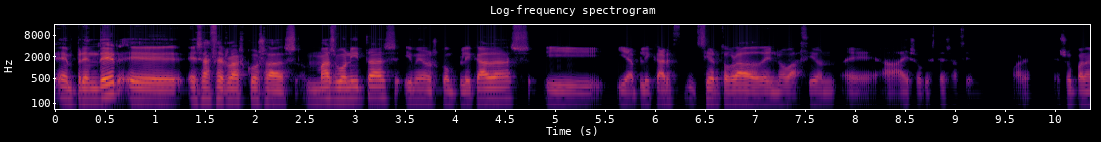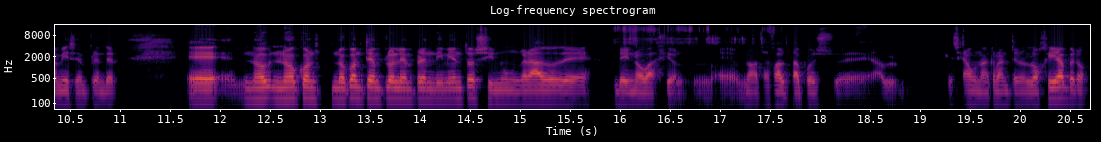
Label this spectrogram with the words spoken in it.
emprender eh, es hacer las cosas más bonitas y menos complicadas y, aplicar cierto grado de innovación a eso que estés haciendo. Eso para mí es emprender. Eh, no, no, no, contemplo el emprendimiento sin un grado de, innovación. Eh, no hace falta pues eh, que sea una gran tecnología, pero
